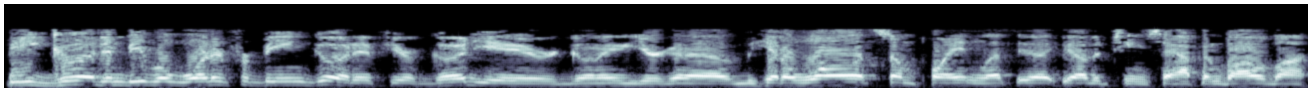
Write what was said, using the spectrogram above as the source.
be good and be rewarded for being good. If you're good, you're gonna you're gonna hit a wall at some point and let the, the other teams happen. Blah blah blah.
